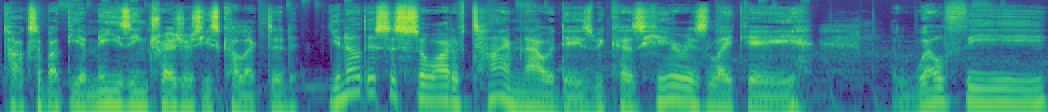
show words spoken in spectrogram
talks about the amazing treasures he's collected. You know, this is so out of time nowadays because here is like a wealthy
